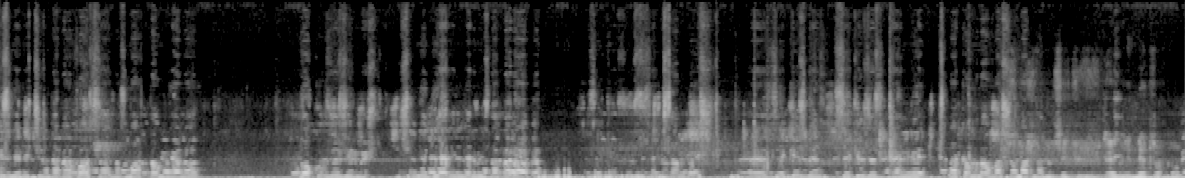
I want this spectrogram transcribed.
İzmir için de vefat sayımız Mart'tan bu yana 923'tür. Şimdi diğer illerimizle beraber 885 e, 8850 rakamına ulaşılmaktadır. 8850 net rakam. Ve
